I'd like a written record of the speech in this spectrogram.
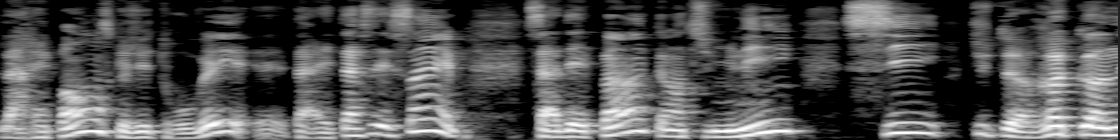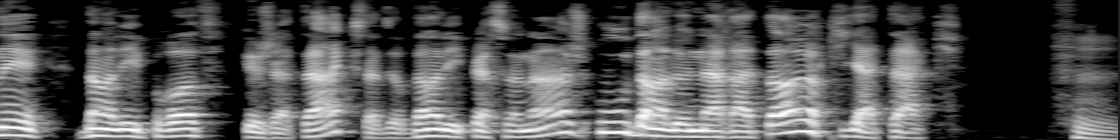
la réponse que j'ai trouvée est, est assez simple. Ça dépend quand tu me lis si tu te reconnais dans les profs que j'attaque, c'est-à-dire dans les personnages ou dans le narrateur qui attaque. Hmm.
